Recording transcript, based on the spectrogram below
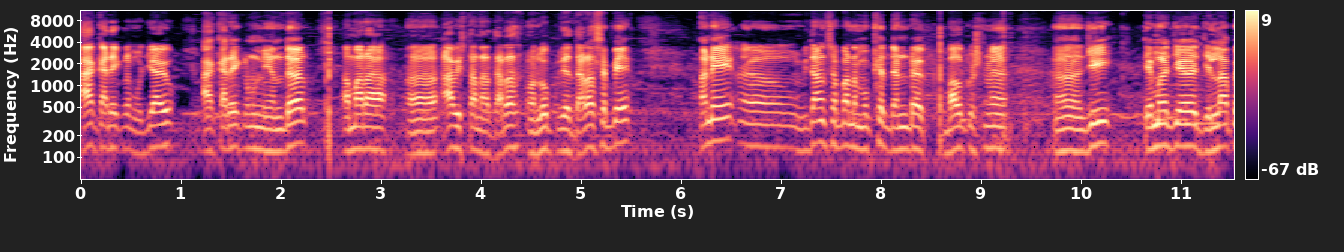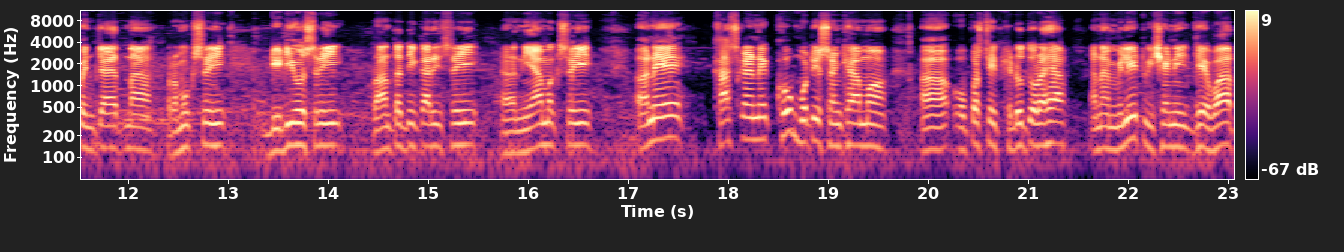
આ કાર્યક્રમ ઉજવાયો. આ કાર્યક્રમની અંદર અમારા આ વિસ્તારના ધારા, લોકપ્રિય ધારાસભ્ય અને વિધાનસભાના મુખ્ય દંડક બાલકૃષ્ણજી તેમજ જિલ્લા પંચાયતના પ્રમુખશ્રી ડીડીઓશ્રી પ્રાંત અધિકારીશ્રી નિયામકશ્રી અને ખાસ કરીને ખૂબ મોટી સંખ્યામાં ઉપસ્થિત ખેડૂતો રહ્યા અને મિલેટ વિશેની જે વાત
